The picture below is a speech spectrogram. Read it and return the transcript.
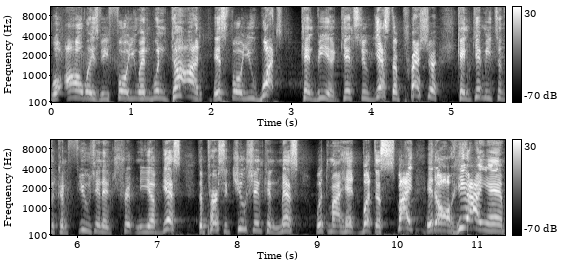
will always be for you. And when God is for you, what can be against you? Yes, the pressure can get me to the confusion and trip me up. Yes, the persecution can mess with my head. But despite it all, here I am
